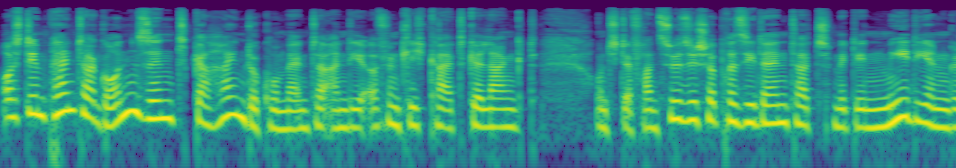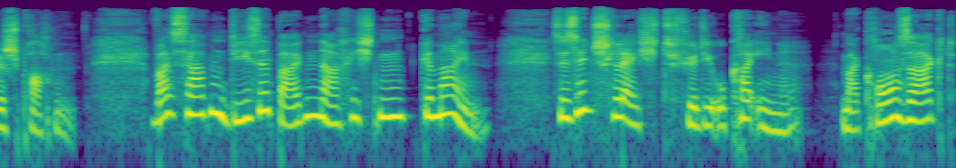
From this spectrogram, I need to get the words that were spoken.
Aus dem Pentagon sind Geheimdokumente an die Öffentlichkeit gelangt und der französische Präsident hat mit den Medien gesprochen. Was haben diese beiden Nachrichten gemein? Sie sind schlecht für die Ukraine. Macron sagt,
